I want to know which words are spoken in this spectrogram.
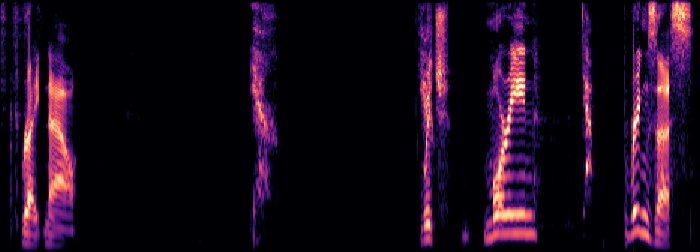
right now. Yeah. Which Maureen Yeah. brings us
